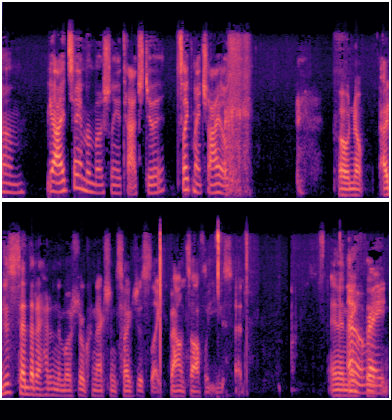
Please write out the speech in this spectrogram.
Um, yeah, I'd say I'm emotionally attached to it. It's like my child. Oh no, I just said that I had an emotional connection, so I could just like bounce off what you said, and then make Oh, the- right.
